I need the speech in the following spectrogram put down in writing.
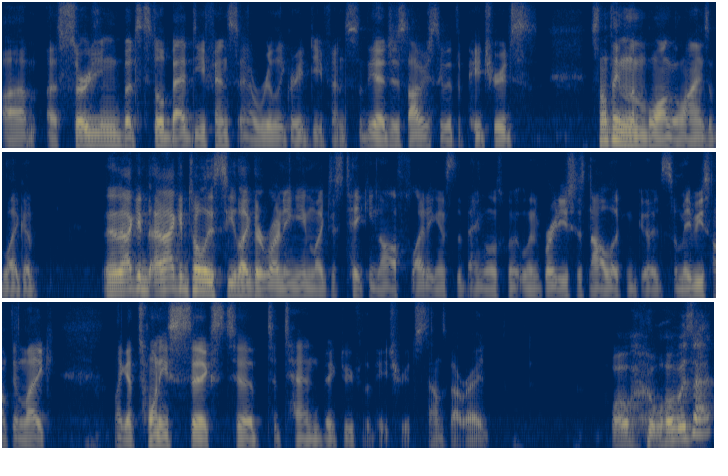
um, a surging but still bad defense and a really great defense. So the edge is obviously with the Patriots, something along the lines of like a And I can and I can totally see like their running in like just taking off flight against the Bengals when, when Brady's just not looking good. So maybe something like like a 26 to to 10 victory for the Patriots sounds about right. Whoa, what was that?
